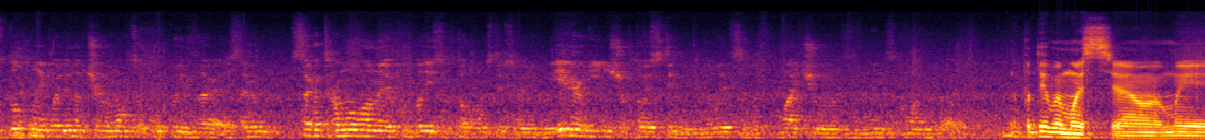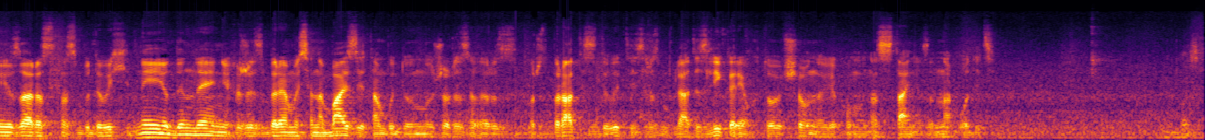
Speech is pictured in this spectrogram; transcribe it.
Наступний поєдинок чорноморця у Кубку Серед, серед травмованих футболістів, хто пропустив сьогодні, є вірогідність, що хтось встиг відновитися до матчу з, з командою. Ну, подивимось, е, ми зараз у нас буде вихідний один день, вже зберемося на базі, там будемо вже роз, роз, розбиратись, дивитись, розмовляти з лікарем, хто що в якому у нас стані знаходиться. Будь ласка.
